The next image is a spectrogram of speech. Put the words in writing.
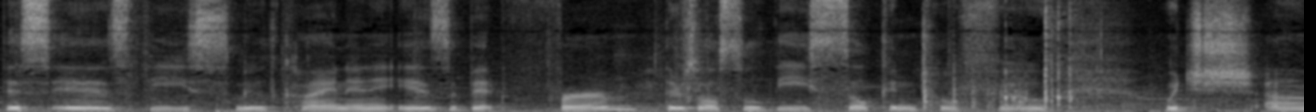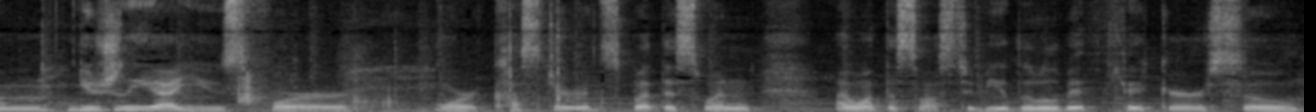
This is the smooth kind and it is a bit firm. There's also the silken tofu, which um, usually I use for more custards, but this one I want the sauce to be a little bit thicker, so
